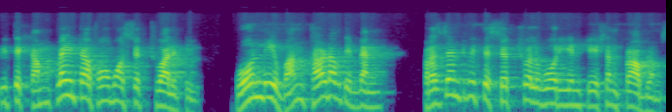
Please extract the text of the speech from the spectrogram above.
with a complaint of homosexuality. Only one third of the men present with a sexual orientation problems.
